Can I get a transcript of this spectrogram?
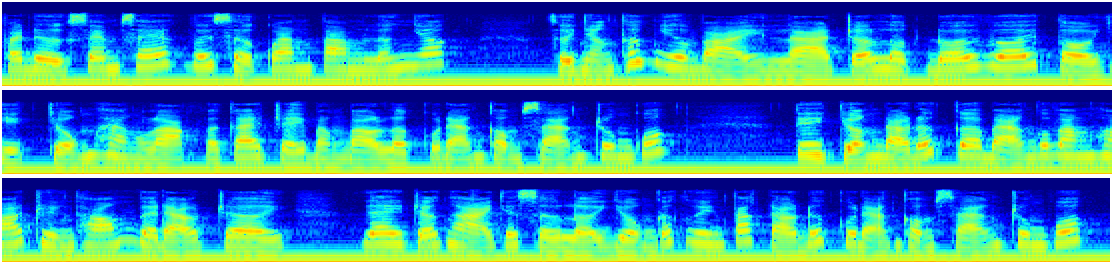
phải được xem xét với sự quan tâm lớn nhất. Sự nhận thức như vậy là trở lực đối với tội diệt chủng hàng loạt và cai trị bằng bạo lực của Đảng Cộng sản Trung Quốc – tiêu chuẩn đạo đức cơ bản của văn hóa truyền thống về đạo trời gây trở ngại cho sự lợi dụng các nguyên tắc đạo đức của đảng Cộng sản Trung Quốc.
